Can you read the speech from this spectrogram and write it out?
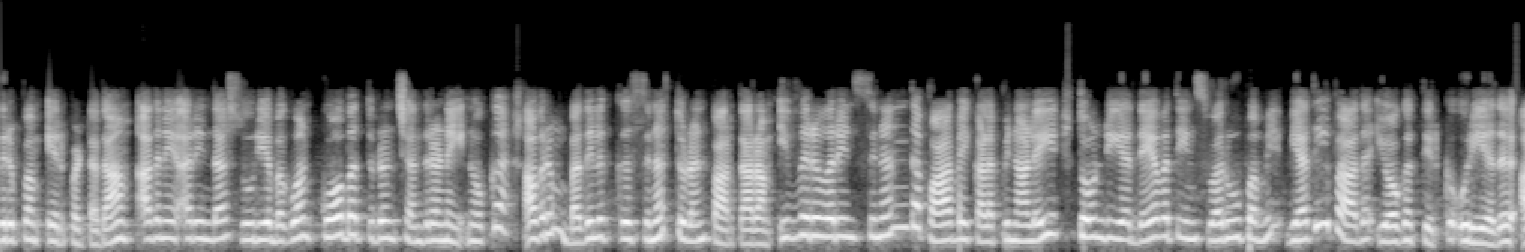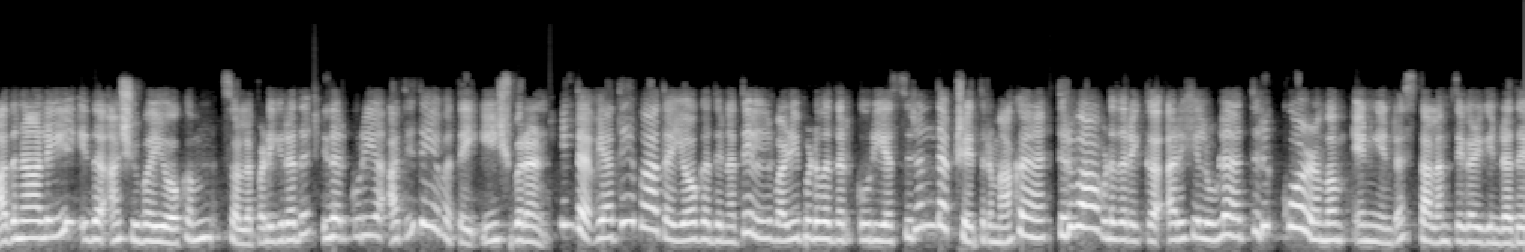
விருப்பம் ஏற்பட்டதாம். அதனை அறிந்த சூரிய பகவான் கோபத்துடன் சந்திரனை நோக்க அவரும் பதிலுக்கு சினத்துடன் பார்த்தாராம். இவ்விருவரின் சினந்த பார்வை கலப்பினாலேயே தோன்றிய தேவத்தின் ஸ்வரூபமே வியதிபாத யோகத்திற்கு உரியது. அதனாலே முறையில் இது அசுப யோகம் சொல்லப்படுகிறது. இதற்குரிய அதிதேவத்தை ஈஸ்வரன். இந்த வியதிபாத யோக தினத்தில் வழிபடுவதற்குரிய சிறந்த கஷேத்திரமாக திருவாவடுதுறைக்கு அருகில் உள்ள திருக்கோழம்பம் என்கின்ற ஸ்தலம் திகழ்கின்றது.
